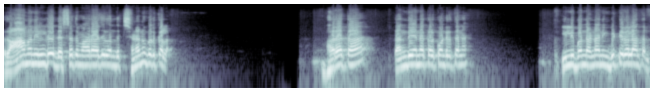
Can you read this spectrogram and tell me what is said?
ರಾಮನಿಲ್ದೆ ದಶರಥ ಮಹಾರಾಜರು ಒಂದು ಕ್ಷಣನೂ ಬದುಕಲ್ಲ. ಭರತ ತಂದೆಯನ್ನ ಕಳ್ಕೊಂಡಿರ್ತಾನ. ಇಲ್ಲಿ ಬಂದ ಅಣ್ಣ ನಿಂಗೆ ಬಿಟ್ಟಿರಲ್ಲ ಅಂತಾನ.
